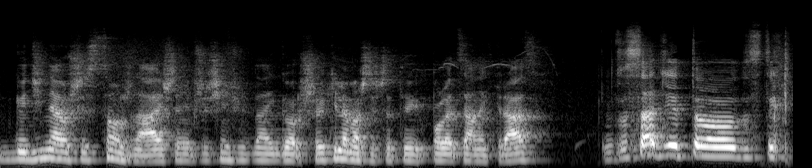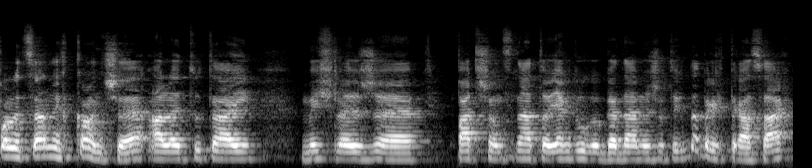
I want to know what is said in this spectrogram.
godzina już jest sążna, a jeszcze nie przeszliśmy do najgorszych. Ile masz jeszcze tych polecanych tras? W zasadzie to z tych polecanych kończę, ale tutaj myślę, że patrząc na to, jak długo gadamy już o tych dobrych trasach,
